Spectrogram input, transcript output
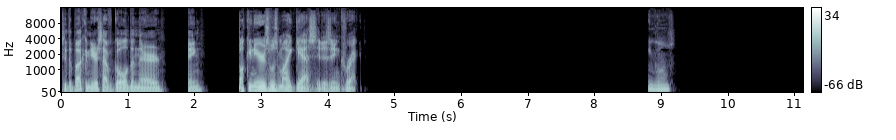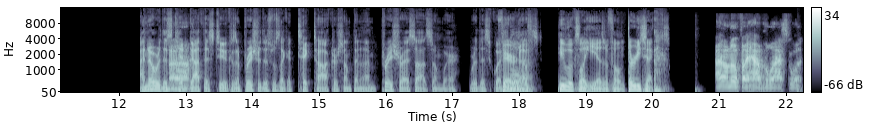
do the Buccaneers have gold in their thing? Buccaneers was my guess. It is incorrect. Eagles. I know where this kid got this too, because I'm pretty sure this was like a TikTok or something, and I'm pretty sure I saw it somewhere where this question. Fair was enough. asked. He looks like he has a phone. 30 seconds. I don't know if I have the last one.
